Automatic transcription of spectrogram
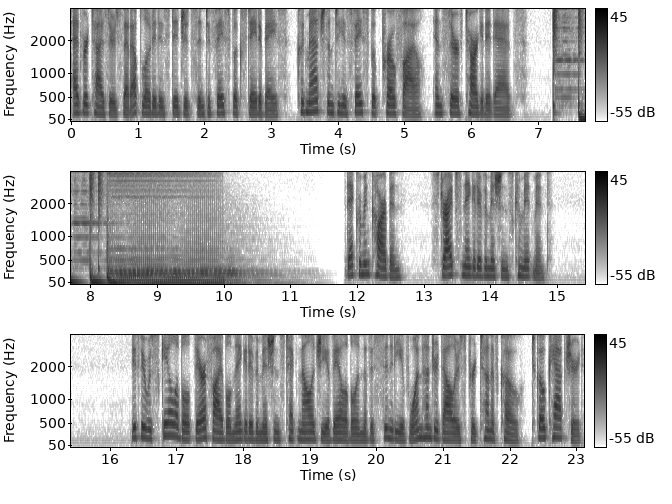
advertisers that uploaded his digits into Facebook's database could match them to his Facebook profile and serve targeted ads. Decrement Carbon Stripe's negative emissions commitment. If there was scalable, verifiable negative emissions technology available in the vicinity of $100 per ton of CO, TCO captured,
